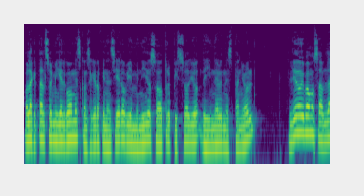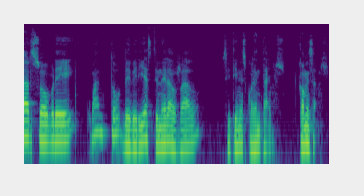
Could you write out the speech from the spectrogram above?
Hola, ¿qué tal? Soy Miguel Gómez, consejero financiero. Bienvenidos a otro episodio de Dinero en Español. El día de hoy vamos a hablar sobre cuánto deberías tener ahorrado si tienes 40 años. Comenzamos.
